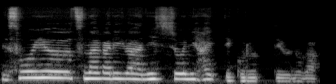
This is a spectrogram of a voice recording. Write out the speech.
でそういうつながりが日常に入ってくるっていうのが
